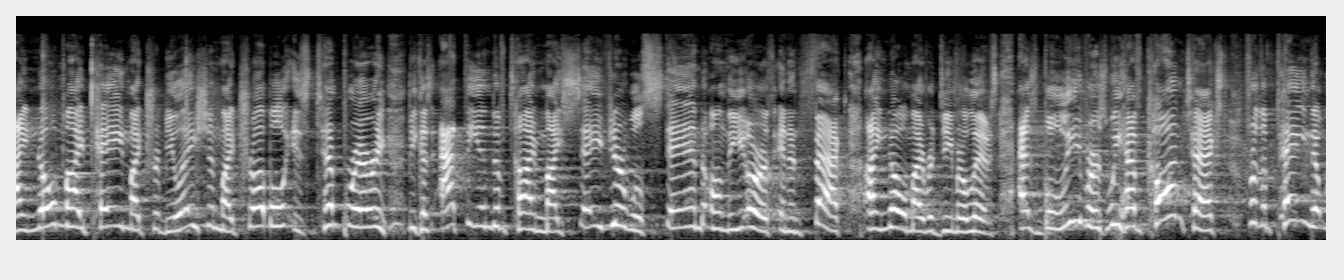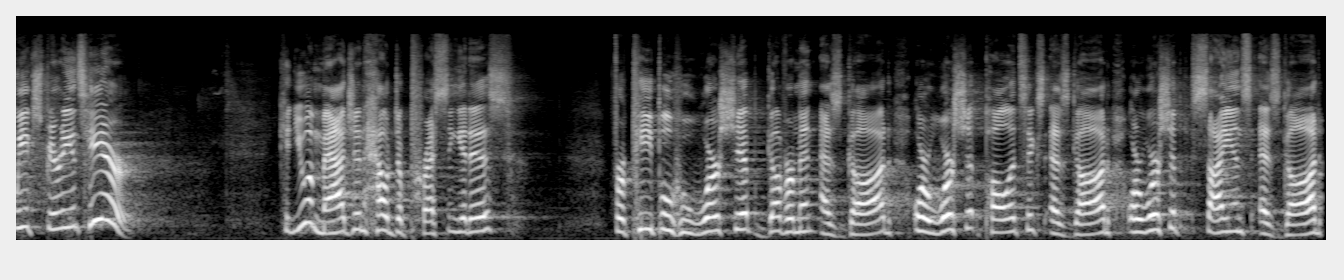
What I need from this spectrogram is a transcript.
I know my pain, my tribulation, my trouble is temporary, because at the end of time, my Savior will stand on the earth. And in fact, I know my Redeemer lives. As believers, we have context for the pain that we experience here. Can you imagine how depressing it is for people who worship government as God, or worship politics as God, or worship science as God.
